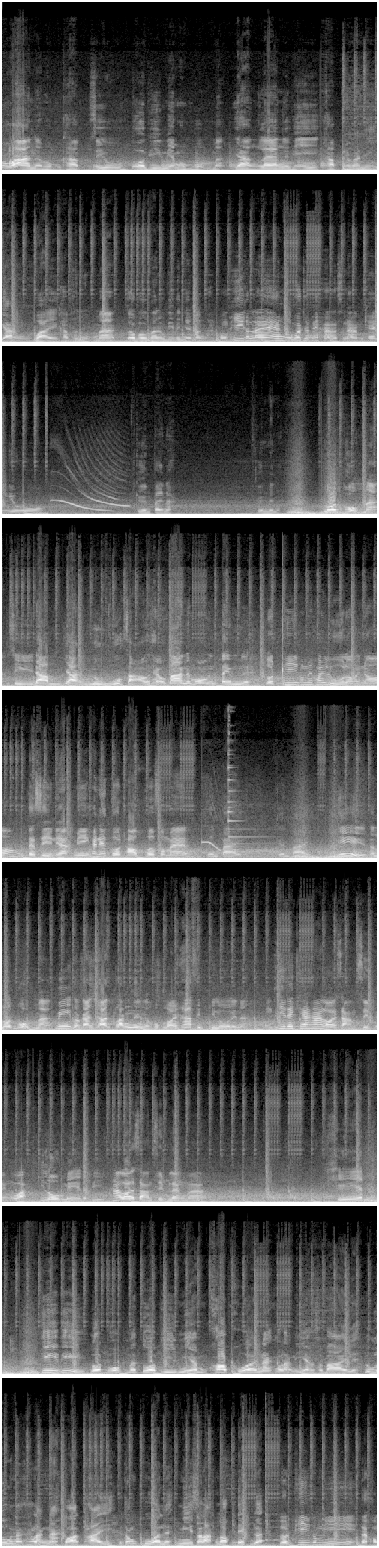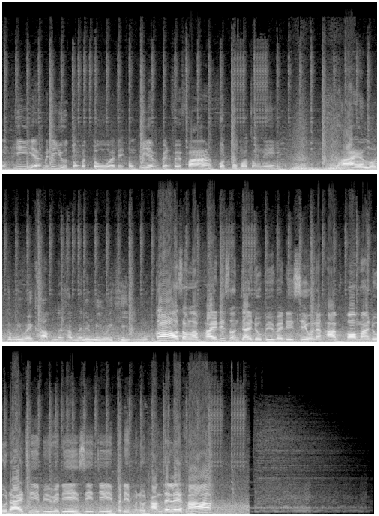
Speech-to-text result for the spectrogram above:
เมื่อวานอะผมขับซิลตัวพรีเมียมของผมอะอย่างแรงเลยพี่ขับไปทำงานนี้อย่างไวขับสนุกมากตัวโปรแกรมของพี่เป็นไงบ้างอะของพี่ก็แรงว่าจะไปหาสนามแข่งอยู่ เกินไปนะ เกินไปนะ รถผมอะสีดำอย่างหรูสาวแถวบ้านนะมองกันเต็มเลย รถพี่ก็ไม่ค่อยหรูหรอกไอ้น้อง แต่สีเนี้ยมีแค่ในตัวท็อปเพอร์ฟอร์แมนซ์เกินไป เกินไปพี่แต่รถผมอะวิ่งต่อการชาร์จครั้งหนึ่งอะ650 กิโลเลยนะ ของพี่ได้แค่ 530เองว่ะกิโลเมตรอะพี่530 แรงม้าเคสพี่พี่รถผมมาตัวพรีเมียม ครอบครัวนั่งข้างหลังนี้อย่างสบายเลย ลูกๆนั่งข้างหลังนะ ปลอดภัยไม่ต้องกลัวเลย มีสลักล็อกเด็กด้วย รถพี่ก็มีแต่ของพี่อะไม่ได้อยู่ตรงประตูอะดิของพี่มันเป็นไฟฟ้ากดปุ่มเอาตรงนี้สุดท้ายอะรถก็มีไว้ขับนะครับ ไม่ได้มีไว้ขิง ก็สำหรับใครที่สนใจดู BYD Seal นะครับ ก็มาดูได้ที่ BYD CG ประดิษฐ์มนุธรรมได้เลยครับ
